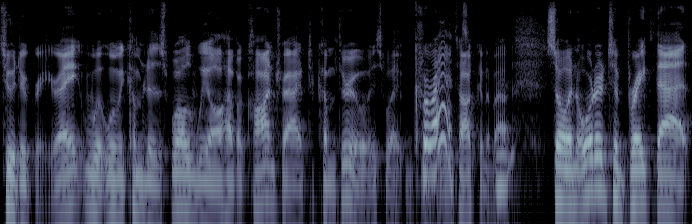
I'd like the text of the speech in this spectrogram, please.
to a degree, right? When we come into this world, we all have a contract to come through. Is what, what we're talking about. So in order to break that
